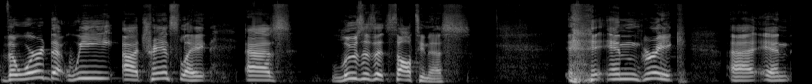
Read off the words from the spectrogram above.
the word that we uh, translate as loses its saltiness. In Greek, uh, and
